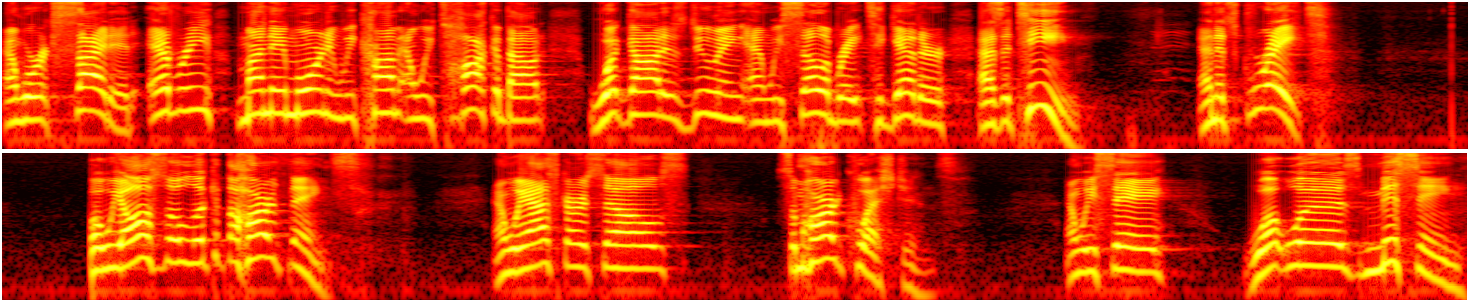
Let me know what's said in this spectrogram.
and we're excited. Every Monday morning, we come and we talk about what God is doing, and we celebrate together as a team. And it's great. But we also look at the hard things. And we ask ourselves some hard questions. And we say, what was missing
